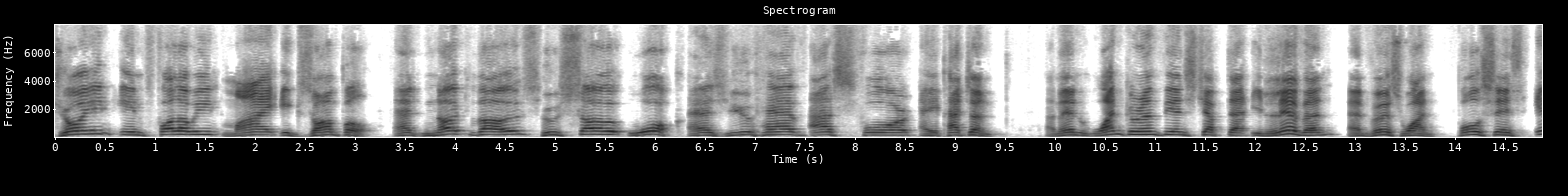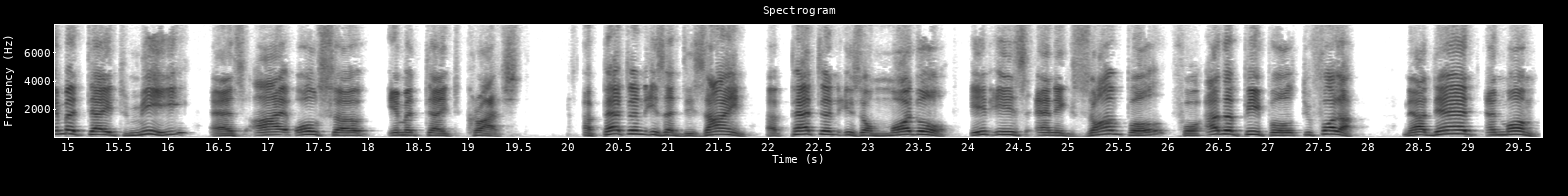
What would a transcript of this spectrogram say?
join in following my example and note those who so walk as you have us for a pattern. And then 1 Corinthians chapter 11 and verse 1, Paul says, Imitate me as I also imitate Christ. A pattern is a design, a pattern is a model, it is an example for other people to follow. Now, dad and mom,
